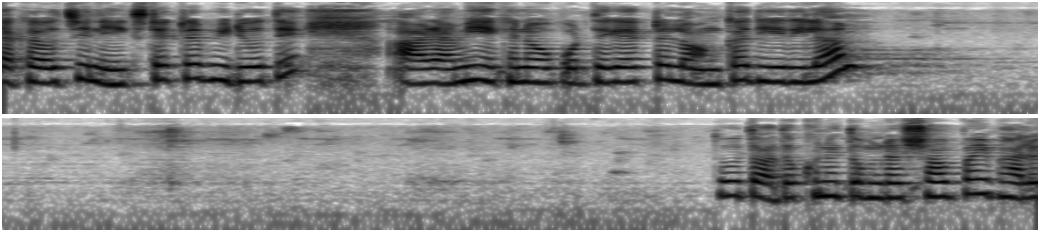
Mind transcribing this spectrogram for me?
দেখা হচ্ছে নেক্সট একটা ভিডিওতে। আর আমি এখানে ওপর থেকে একটা লঙ্কা দিয়ে দিলাম। তো ততক্ষণে তোমরা সবাই ভালো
